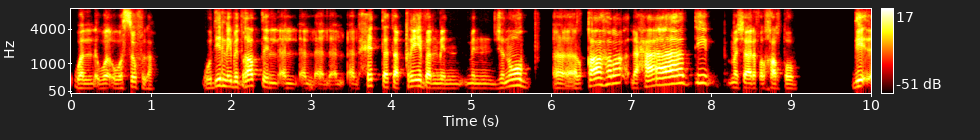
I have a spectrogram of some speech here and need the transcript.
وال- والسفلى. ودي اللي بتغطي ال- ال- ال- ال- ال- الحتة تقريبا من من جنوب القاهرة لحد مشارف الخرطوم. دي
